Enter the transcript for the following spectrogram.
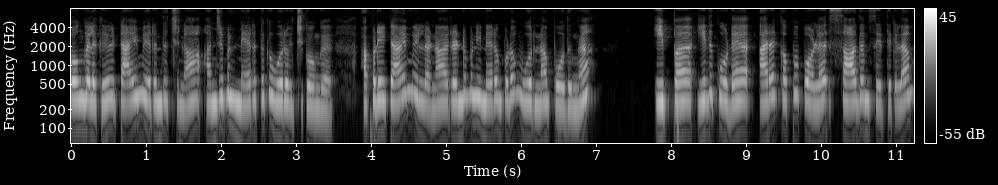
உங்களுக்கு டைம் இருந்துச்சுன்னா அஞ்சு மணி நேரத்துக்கு ஊற வச்சுக்கோங்க. அப்படி டைம் இல்லைன்னா ரெண்டு மணி நேரம் கூட ஊறினா போதுங்க. இப்போ இது கூட அரை கப்பு போல் சாதம் சேர்த்துக்கலாம்.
